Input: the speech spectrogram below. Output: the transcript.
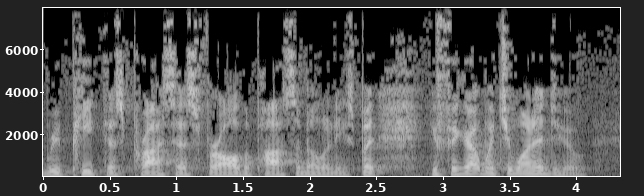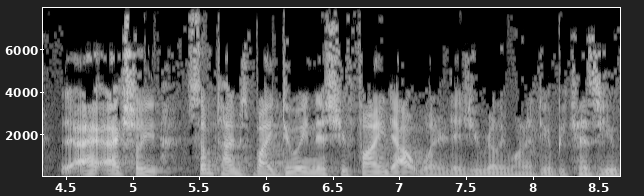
repeat this process for all the possibilities. But you figure out what you want to do. Actually, sometimes by doing this, you find out what it is you really want to do because you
